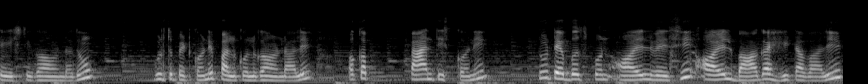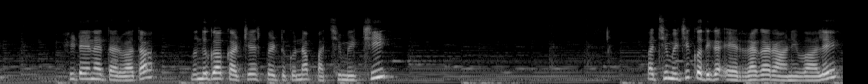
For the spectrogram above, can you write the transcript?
టేస్టీగా ఉండదు. గుర్తుపెట్టుకోండి పలుకులుగా ఉండాలి. ఒక ప్యాన్ తీసుకొని టూ టేబుల్ స్పూన్ ఆయిల్ వేసి ఆయిల్ బాగా హీట్ అవ్వాలి. హీట్ అయిన తర్వాత ముందుగా కట్ చేసి పెట్టుకున్న పచ్చిమిర్చి. పచ్చిమిర్చి కొద్దిగా ఎర్రగా రానివ్వాలి.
